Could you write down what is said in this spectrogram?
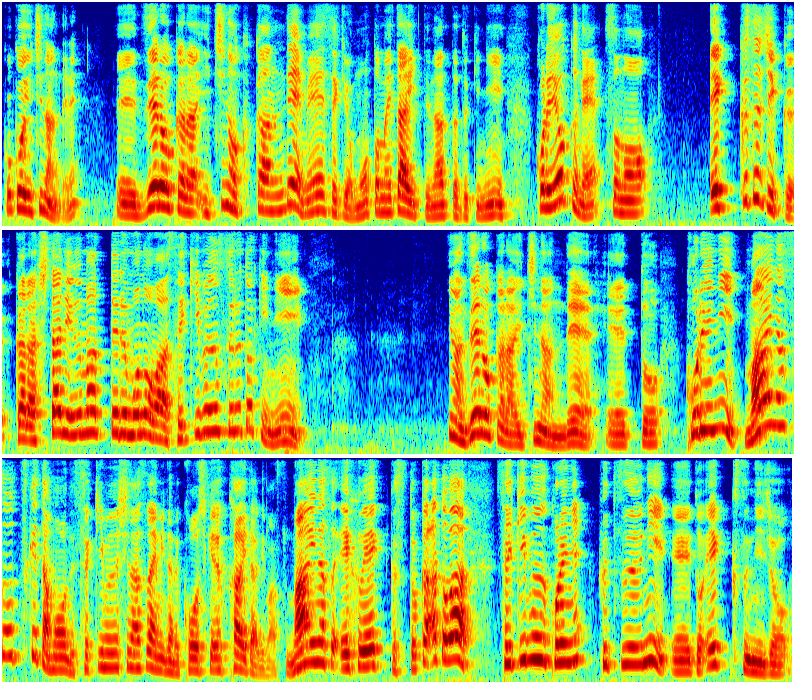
ここ1なんでね、えー、0から1の区間で面積を求めたいってなった時にこれよくねその x 軸から下に埋まってるものは積分するときに今0から1なんで、えー、っとこれにマイナスをつけたもので積分しなさいみたいな公式が書いてあります。マイナス fx とか、あとは積分、これね、普通に、えっ、と、x2 乗、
